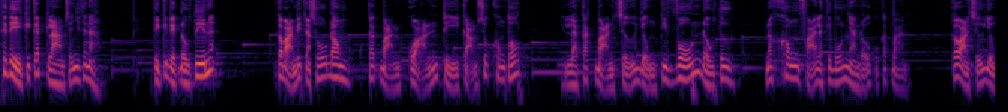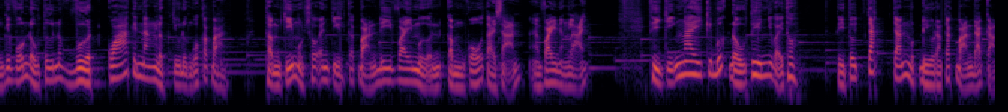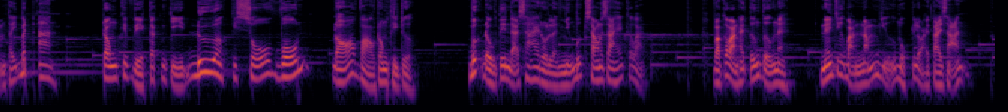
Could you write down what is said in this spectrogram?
Thế thì cái cách làm sẽ như thế nào? Thì cái việc đầu tiên á, các bạn biết rằng số đông các bạn quản trị cảm xúc không tốt là các bạn sử dụng cái vốn đầu tư. Nó không phải là cái vốn nhàn rỗi của các bạn. Các bạn sử dụng cái vốn đầu tư nó vượt quá cái năng lực chịu đựng của các bạn. Thậm chí một số anh chị các bạn đi vay mượn cầm cố tài sản à, vay nặng lãi. Thì chỉ ngay cái bước đầu tiên như vậy thôi. Thì tôi chắc chắn một điều rằng các bạn đã cảm thấy bất an trong cái việc các anh chị đưa cái số vốn đó vào trong thị trường. Bước đầu tiên đã sai rồi là những bước sau nó sai hết các bạn. Và các bạn hãy tưởng tượng này nếu như các bạn nắm giữ một cái loại tài sản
